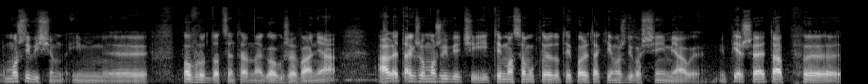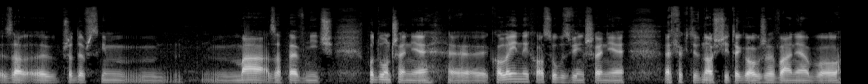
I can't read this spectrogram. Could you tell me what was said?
umożliwić im powrót do centralnego ogrzewania, ale także umożliwić i tym osobom, które do tej pory takie możliwości nie miały. Pierwszy etap e, e, przede wszystkim mm, ma zapewnić podłączenie e, kolejnych osób, zwiększenie efektywności tego ogrzewania, bo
